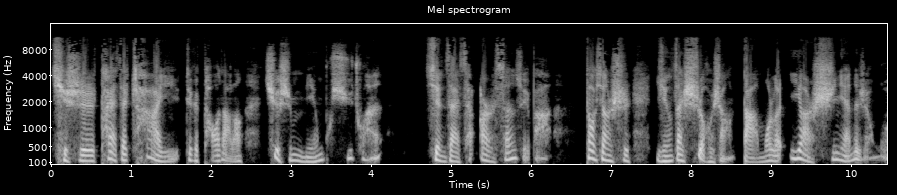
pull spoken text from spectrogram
其实他也在诧异，这个陶大郎确实名不虚传，现在才二十三岁吧，倒像是已经在社会上打磨了一二十年的人物。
